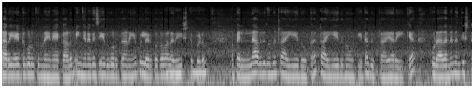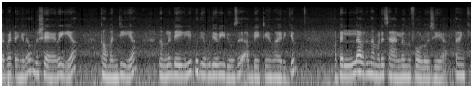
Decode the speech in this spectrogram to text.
കറിയായിട്ട് കൊടുക്കുന്നതിനേക്കാളും ഇങ്ങനെയൊക്കെ ചെയ്ത് കൊടുക്കുകയാണെങ്കിൽ പിള്ളേർക്കൊക്കെ വളരെ ഇഷ്ടപ്പെടും. അപ്പോൾ എല്ലാവരും ഇതൊന്ന് ട്രൈ ചെയ്ത് നോക്കുക. ട്രൈ ചെയ്ത് നോക്കിയിട്ട് അഭിപ്രായം അറിയിക്കുക. കൂടാതെ തന്നെ നിങ്ങൾക്ക് ഇഷ്ടപ്പെട്ടെങ്കിൽ ഒന്ന് ഷെയർ ചെയ്യുക കമന്റ് ചെയ്യുക. നമ്മൾ ഡെയിലി പുതിയ പുതിയ വീഡിയോസ് അപ്ഡേറ്റ് ചെയ്യുന്നതായിരിക്കും. അപ്പോൾ എല്ലാവരും നമ്മുടെ ചാനലൊന്ന് ഫോളോ ചെയ്യുക. താങ്ക്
